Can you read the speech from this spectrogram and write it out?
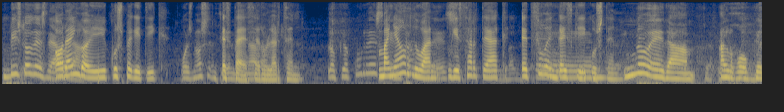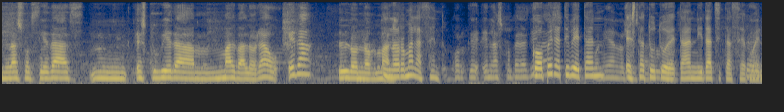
Visto desde ahora, Oraingo ikuspegitik, pues no se ez da ezer ulertzen. Baina orduan, gizarteak ez zuen eh, gaizki ikusten. No era algo que en la sociedad mm, estuviera mal valorado, era lo normal. Normala zen. Kooperatibetan, estatutuetan idatzita zegoen.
